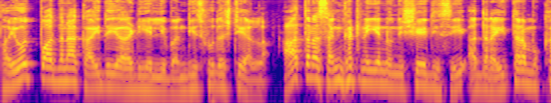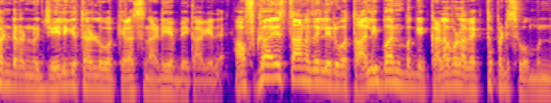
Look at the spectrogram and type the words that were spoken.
ಭಯೋತ್ಪಾದನಾ ಕಾಯ್ದೆಯ ಅಡಿಯಲ್ಲಿ ಬಂಧಿಸುವುದಷ್ಟೇ ಅಲ್ಲ, ಆತನ ಸಂಘಟನೆಯನ್ನು ನಿಷೇಧಿಸಿ ಅದರ ಇತರ ಮುಖಂಡರನ್ನು ಜೈಲಿಗೆ ತಳ್ಳುವ ಕೆಲಸ ನಡೆಯಬೇಕಾಗಿದೆ. ಅಫ್ಘಾನಿಸ್ತಾನದಲ್ಲಿರುವ ತಾಲಿಬಾನ್ ಬಗ್ಗೆ ಕಳವಳ ವ್ಯಕ್ತಪಡಿಸುವ ಮುನ್ನ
